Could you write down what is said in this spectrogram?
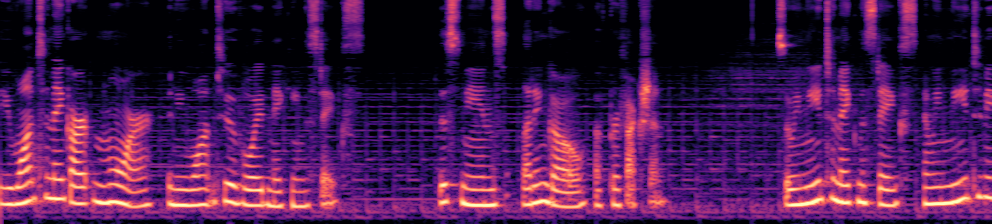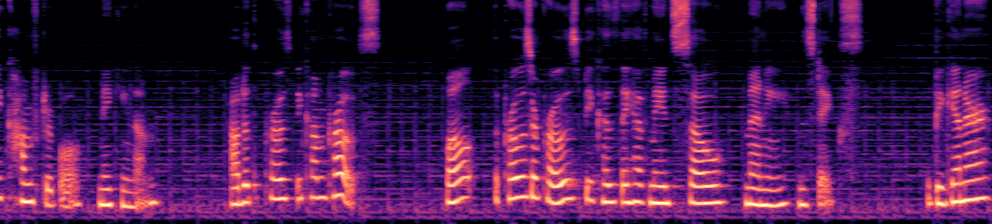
that you want to make art more than you want to avoid making mistakes. This means letting go of perfection. So we need to make mistakes and we need to be comfortable making them. How did the pros become pros? Well, the pros are pros because they have made so many mistakes. The beginner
